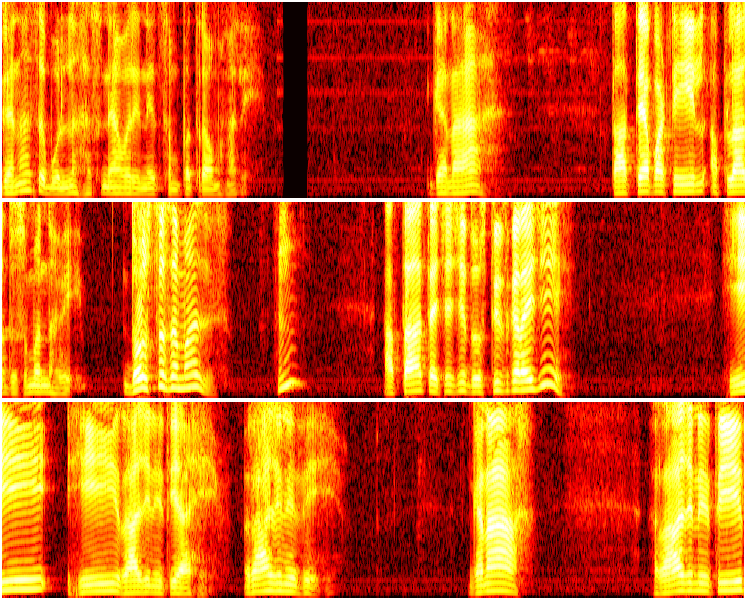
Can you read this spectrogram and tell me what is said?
गणाचं बोलणं हसण्यावर येत संपतराव म्हणाले. गणा तात्या पाटील आपला दुश्मन नव्हे. दोस्त समज. आता त्याच्याशी दोस्तीच करायची? ही ही राजनीती आहे. राजनीती. गणा राजनीतीत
